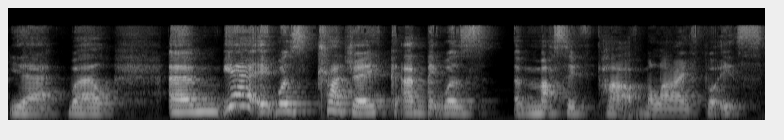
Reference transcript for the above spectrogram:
Yeah, well, um, yeah, it was tragic and it was a massive part of my life, but it's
